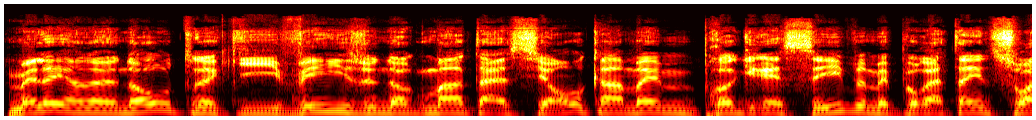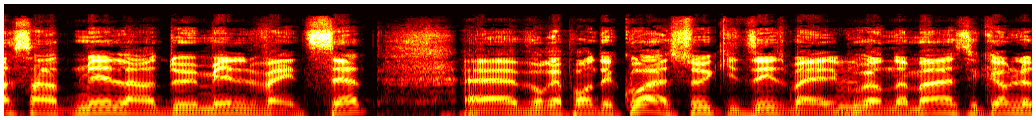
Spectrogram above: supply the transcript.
mais là il y en a un autre qui vise une augmentation quand même progressive, mais pour atteindre 60 000 en 2027. Euh, vous répondez quoi à ceux qui disent, ben le hmm. gouvernement, c'est comme le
